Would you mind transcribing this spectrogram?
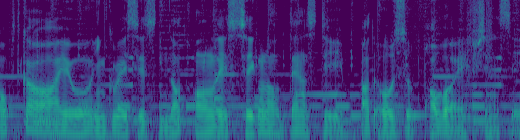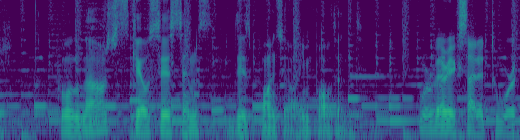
Optical I.O. increases not only signal density but also power efficiency. For large-scale systems, these points are important. We're very excited to work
